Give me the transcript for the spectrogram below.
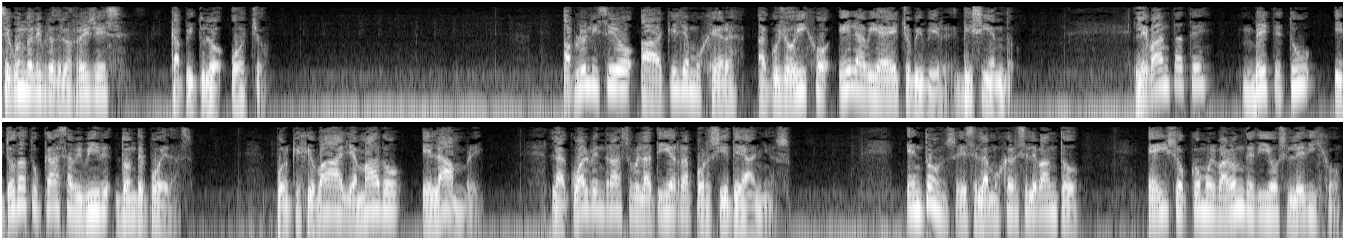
Segundo libro de los Reyes, capítulo 8. Habló Eliseo a aquella mujer a cuyo hijo él había hecho vivir, diciendo, Levántate, vete tú y toda tu casa a vivir donde puedas, porque Jehová ha llamado el hambre, la cual vendrá sobre la tierra por siete años. Entonces la mujer se levantó e hizo como el varón de Dios le dijo,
